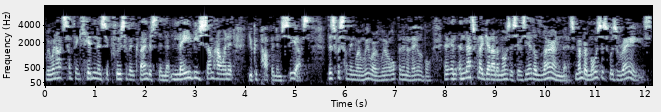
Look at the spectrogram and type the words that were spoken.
We were not something hidden and seclusive and clandestine that maybe somehow in it you could pop in and see us. This was something where we were, we were open and available. And, and, and that's what I get out of Moses here, is he had to learn this. Remember, Moses was raised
